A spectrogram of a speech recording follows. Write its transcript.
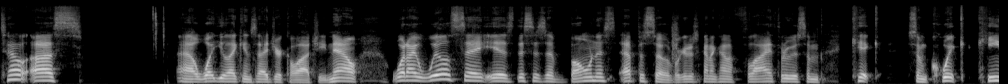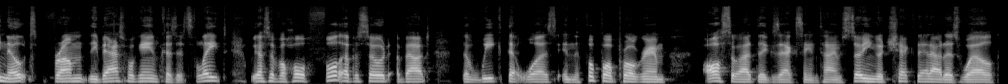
tell us uh, what you like inside your kolache. Now, what I will say is this is a bonus episode. We're just going to kind of fly through some kick some quick keynotes from the basketball games because it's late. We also have a whole full episode about the week that was in the football program, also at the exact same time. So you can go check that out as well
